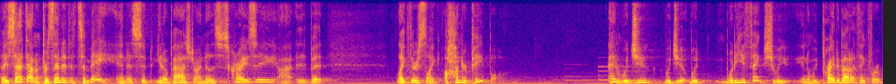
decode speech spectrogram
they sat down and presented it to me. And I said, you know, Pastor, I know this is crazy, I, but like there's like 100 people. And would you, would you, would, what do you think? Should we, you know, we prayed about it, I think, for,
